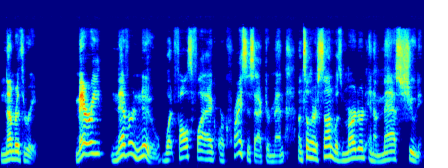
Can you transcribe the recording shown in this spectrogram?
number three. Mary never knew what false flag or crisis actor meant until her son was murdered in a mass shooting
